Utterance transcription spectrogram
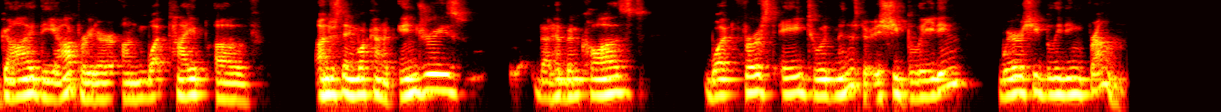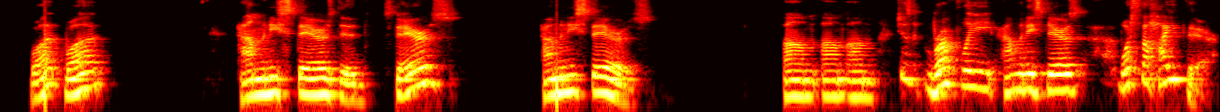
guide the operator on what type of understanding what kind of injuries that have been caused, what first aid to administer. Is she bleeding? Where is she bleeding from? What? What? How many stairs did stairs? How many stairs? Um, um, um, just roughly how many stairs? What's the height there?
